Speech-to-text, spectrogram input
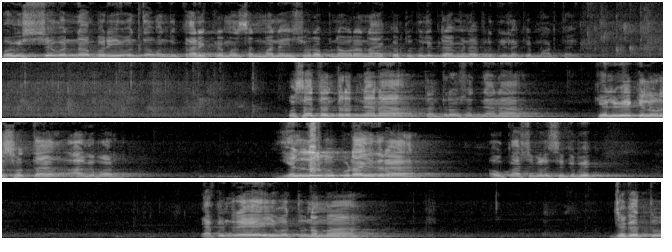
ಭವಿಷ್ಯವನ್ನು ಬರೆಯುವಂಥ ಒಂದು ಕಾರ್ಯಕ್ರಮ ಸನ್ಮಾನ್ಯ ಈಶ್ವರಪ್ಪನವರ ನಾಯಕತ್ವದಲ್ಲಿ ಗ್ರಾಮೀಣಾಭಿವೃದ್ಧಿ ಇಲಾಖೆ ಮಾಡ್ತಾ ಇದೆ. ಹೊಸ ತಂತ್ರಜ್ಞಾನ ತಂತ್ರಾಂಶ ಜ್ಞಾನ ಕೆಲವೇ ಕೆಲವರು ಸ್ವತ್ತ ಆಗಬಾರ್ದು. ಎಲ್ಲರಿಗೂ ಕೂಡ ಇದರ ಅವಕಾಶಗಳು ಸಿಗಬೇಕು. ಯಾಕಂದರೆ ಇವತ್ತು ನಮ್ಮ ಜಗತ್ತು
